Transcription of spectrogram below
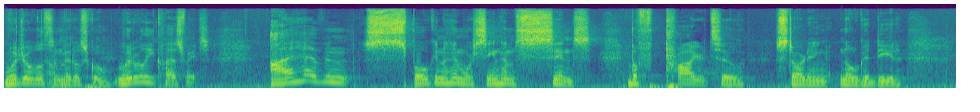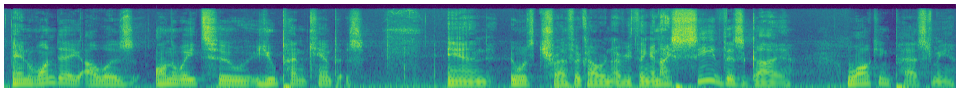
Woodrow Wilson Middle School, literally classmates. I haven't spoken to him or seen him since, bef- prior to starting No Good Deed. And one day I was on the way to UPenn campus, and it was traffic hour and everything, and I see this guy walking past me.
